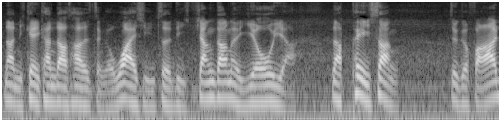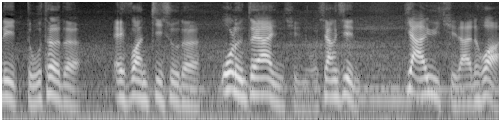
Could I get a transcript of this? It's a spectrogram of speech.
那你可以看到它的整个外形设计相当的优雅，那配上这个法拉利独特的 F1 技术的涡轮增压引擎，我相信驾驭起来的话，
